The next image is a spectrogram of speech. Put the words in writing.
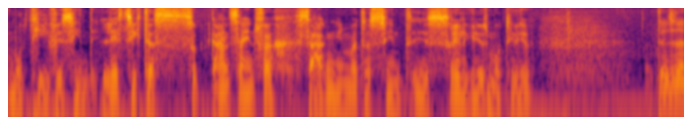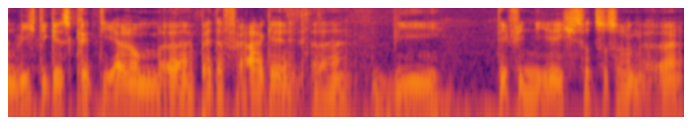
Motive sind. Lässt sich das so ganz einfach sagen, immer das sind, ist religiös motiviert? Das ist ein wichtiges Kriterium äh, bei der Frage, äh, wie definiere ich sozusagen äh,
